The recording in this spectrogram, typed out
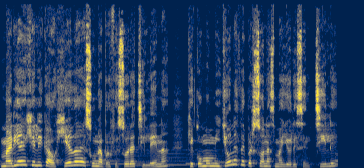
María Angélica Ojeda es una profesora chilena que, como millones de personas mayores en Chile,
